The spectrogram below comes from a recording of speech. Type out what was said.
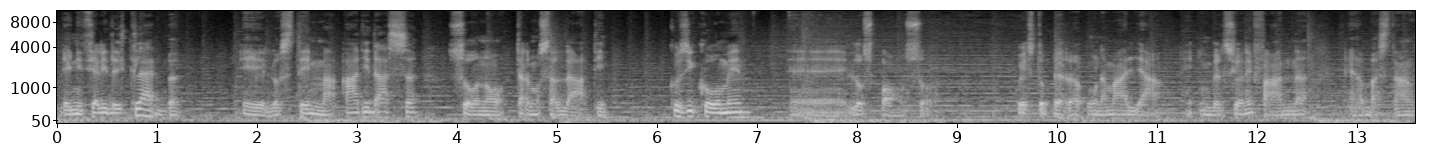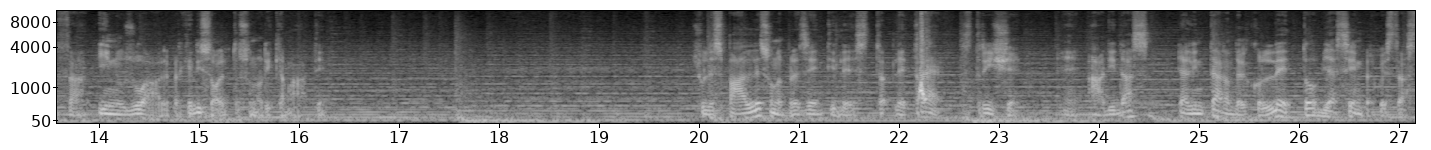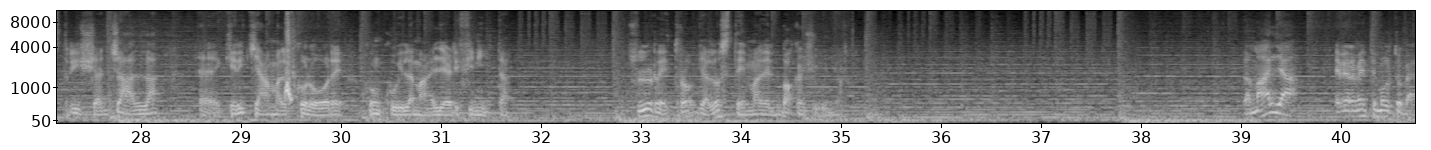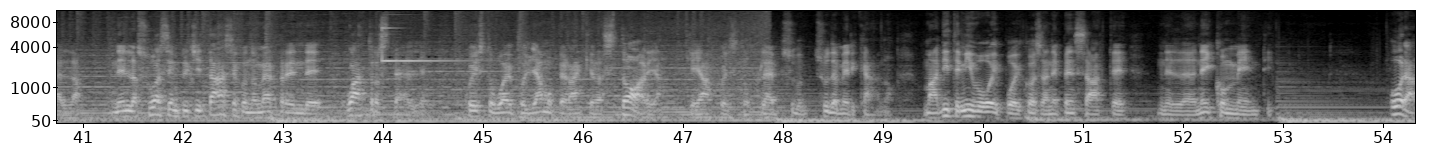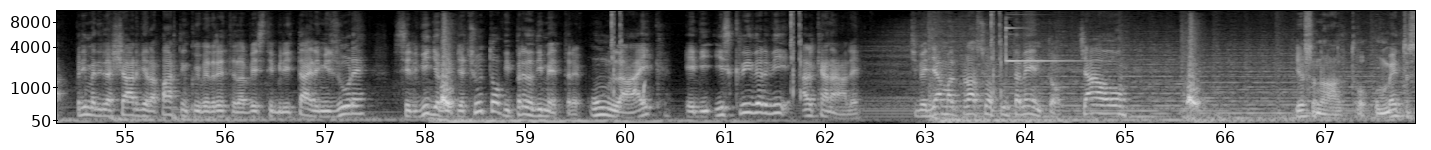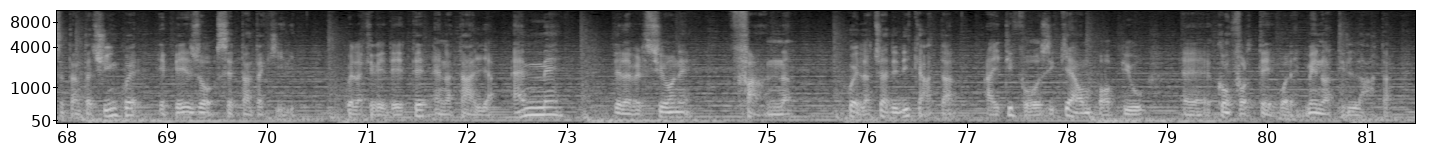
Le iniziali del club e lo stemma Adidas sono termosaldati, così come eh, lo sponsor. Questo per una maglia in versione fan è abbastanza inusuale perché di solito sono ricamati. Sulle spalle sono presenti le, le tre strisce eh, Adidas e all'interno del colletto vi è sempre questa striscia gialla eh, che richiama il colore con cui la maglia è rifinita. Sul retro vi è lo stemma del Boca Junior. La maglia è veramente molto bella, nella sua semplicità secondo me prende 4 stelle. Questo vuoi vogliamo per anche la storia che ha questo club sud- sudamericano, ma ditemi voi poi cosa ne pensate nel, nei commenti. Ora, prima di lasciarvi alla parte in cui vedrete la vestibilità e le misure, se il video vi è piaciuto vi prego di mettere un like e di iscrivervi al canale. Ci vediamo al prossimo appuntamento, ciao! Io sono alto 1,75 m e peso 70 kg. Quella che vedete è una taglia M della versione fan, quella cioè dedicata ai tifosi che è un po' più eh, confortevole, meno attillata.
